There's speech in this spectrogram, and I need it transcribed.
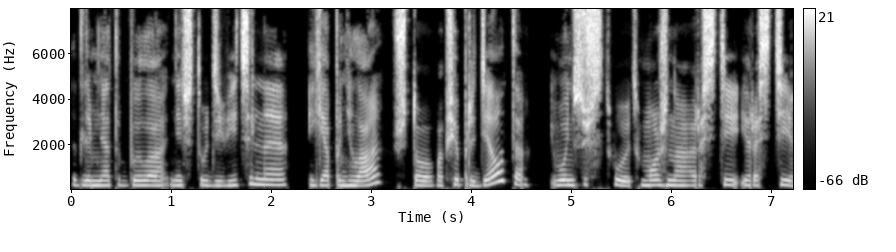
Для меня это было нечто удивительное. И я поняла, что вообще предела-то его не существует. Можно расти и расти.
